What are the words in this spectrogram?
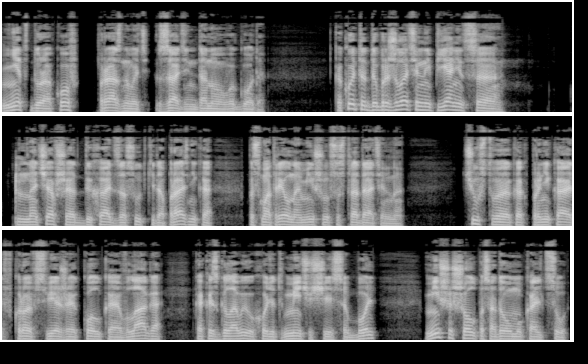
Нет дураков праздновать за день до Нового года. Какой-то доброжелательный пьяница, начавший отдыхать за сутки до праздника, посмотрел на Мишу сострадательно. Чувствуя, как проникает в кровь свежая колкая влага, как из головы уходит мечущаяся боль, Миша шел по Садовому кольцу.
